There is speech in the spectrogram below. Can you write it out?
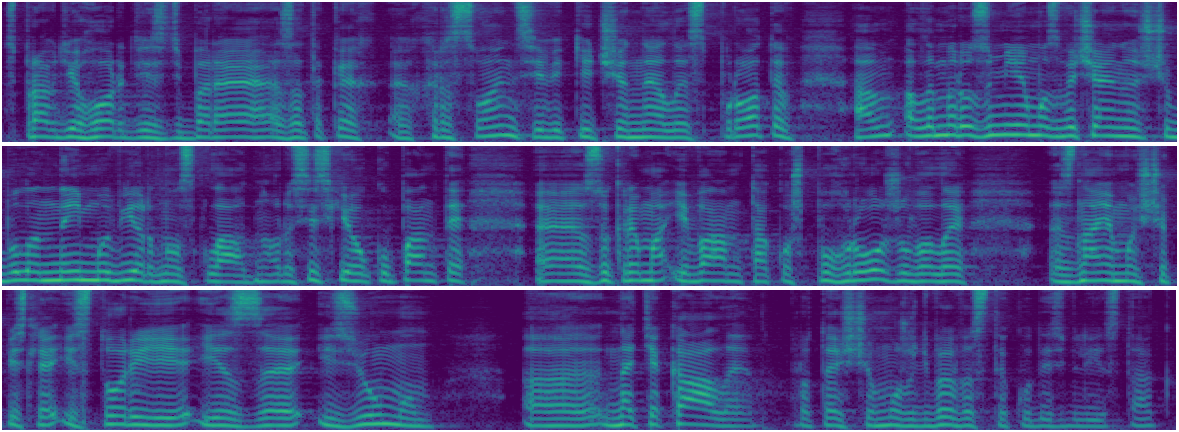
Справді гордість бере за таких е, херсонців, які чинили спротив. Але ми розуміємо, звичайно, що було неймовірно складно. Російські окупанти, е, зокрема, і вам також погрожували. Знаємо, що після історії із Ізюмом е, натякали про те, що можуть вивезти кудись в ліс, так?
